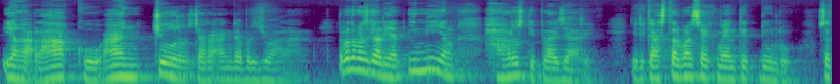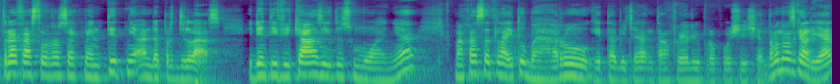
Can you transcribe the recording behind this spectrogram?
yang nggak laku hancur cara anda berjualan teman-teman sekalian ini yang harus dipelajari jadi customer segmented dulu. Setelah customer segmentednya Anda perjelas, identifikasi itu semuanya, maka setelah itu baru kita bicara tentang value proposition. Teman-teman sekalian,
